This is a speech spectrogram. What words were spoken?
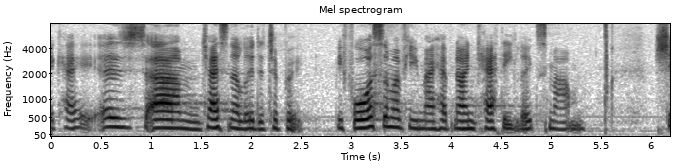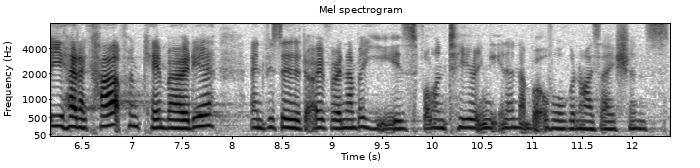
Okay, as um, Jason alluded to before, some of you may have known Kathy, Luke's mum. She had a cart from Cambodia and visited over a number of years, volunteering in a number of organisations.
